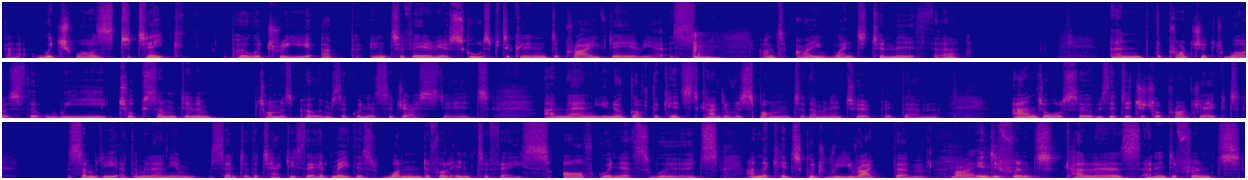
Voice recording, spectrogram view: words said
uh, which was to take poetry up into various schools, particularly in deprived areas. Mm. And I went to Merthyr. And the project was that we took some Dylan Thomas poems that Gwyneth suggested and then, you know, got the kids to kind of respond to them and interpret them. and also it was a digital project. Somebody at the Millennium Centre, the techies there, had made this wonderful interface of Gwyneth's words, and the kids could rewrite them Right. in different colours and in different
